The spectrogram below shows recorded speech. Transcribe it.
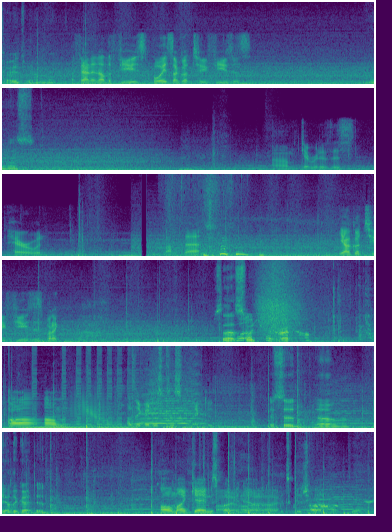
codes around I found another fuse. Boys, I got two fuses. there. Yes. Um, get rid of this heroin. Fuck that. yeah, I got two fuses, but I. So that What? switch right now. Um, I think I just disconnected. It said um the other guy did. Oh, my game's Oh, bugging oh, out. oh. It's glitching out. Yeah.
